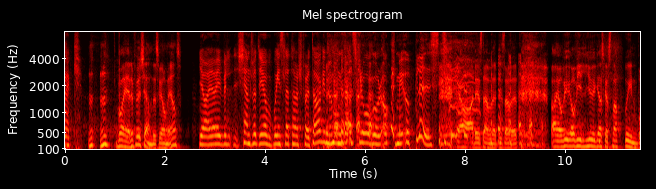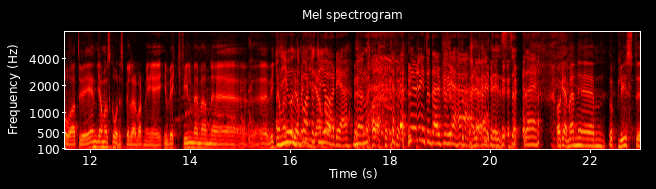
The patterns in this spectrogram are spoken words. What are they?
Tack. Vad är det för kändis vi har med oss? Ja, jag är väl känd för att jag jobbar på installatörsföretagen med mångfaldsfrågor och med Upplyst. Ja, det stämmer. Det stämmer. Ja, jag, vill, jag vill ju ganska snabbt gå in på att du är en gammal skådespelare och varit med i Beck-filmer, men eh, vi Ja, kan det är väl börja underbart med att du då. gör det, men nu är det inte därför vi är här faktiskt. Okej, men eh, upplyst eh,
